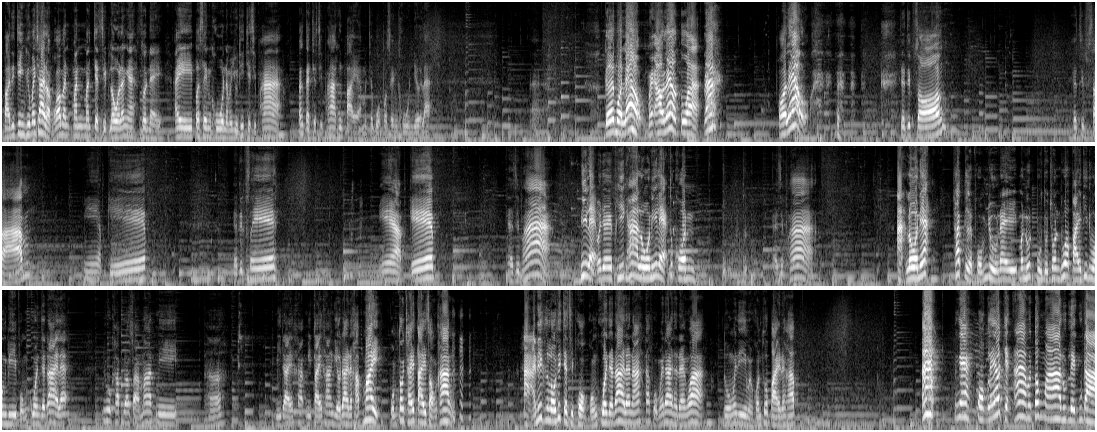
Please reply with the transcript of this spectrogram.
เปล่าจริงๆ คือไม่ใช่หรอกเพราะว่ามันมันมันเจ็ดสิบโลแล้วไง ส่วนใหญ่ไอเปอร์เซ็นต์คูณน่ะมันอยู่ที่เจ็ดสิบห้าตั้งแต่เจ็ดสิบห้าขึ้นไปอะมันจะบวกเปอร์เซ็นต์คูณเยอะแล้วเกินหมดแล้วไม่เอาแล้วตัวนะ พอแล้วเจ็ดสิบสองเจ็ดสิบสามเงียบเก็บ เจ็ดสิบสี่เงียบเก็บเจ็ดสิบห้านี่แหละมันจะไปพีคห้าโลนี้แหละทุกคนเจ็ดสิบห้าอะโลเนี้ยถ้าเกิดผมอยู่ในมนุษย์ปุถุชนทั่วไปที่ดวงดีผมควรจะได้แล้วยูครับเราสามารถมีฮะมีไดข้างมีไตข้างเดียวได้นะครับ ไม่ผมต้องใช้ไตสองข้าง อะอันนี้คือโลที่ 76 ผมควรจะได้แล้วนะ ถ้าผมไม่ได้แสดงว่าดวงไม่ดีเหมือนคนทั่วไปนะครับ อะเป็นไงบอกแล้ว 75 มันต้องมาหลุดเหล็กกูด่า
